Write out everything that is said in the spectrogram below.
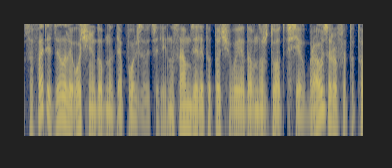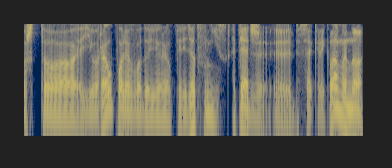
Safari сделали очень удобно для пользователей. На самом деле это то, чего я давно жду от всех браузеров, это то, что URL, поле ввода URL перейдет вниз. Опять же, э, без всякой рекламы, но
